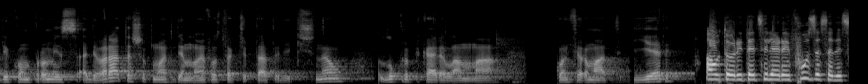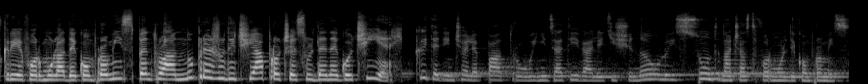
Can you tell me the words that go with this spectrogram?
de compromis adevărat, așa cum vedem noi, a fost acceptată de Chișinău, lucru pe care l-am confirmat ieri. Autoritățile refuză să descrie formula de compromis pentru a nu prejudicia procesul de negocieri. Câte din cele patru inițiative ale Chișinăului sunt în această formulă de compromis?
